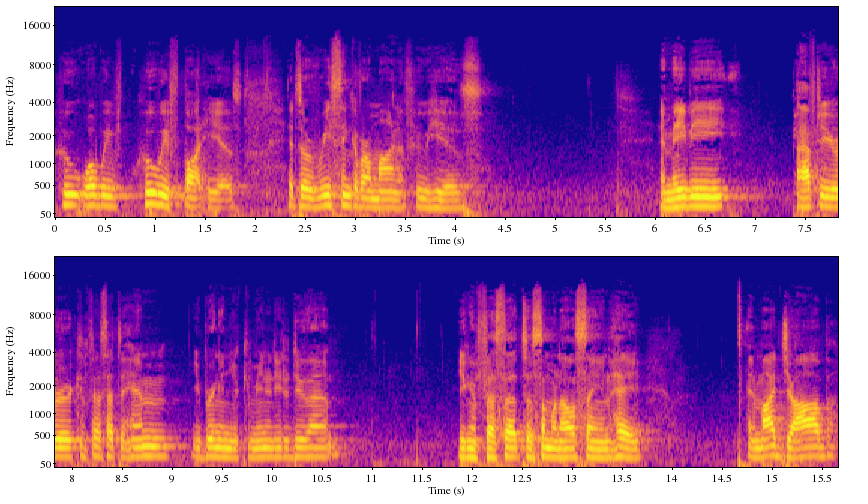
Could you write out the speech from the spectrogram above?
who, what we've, who we've thought He is. It's a rethink of our mind of who He is. And maybe after you confess that to Him, you bring in your community to do that. You confess that to someone else saying, hey, in my job,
